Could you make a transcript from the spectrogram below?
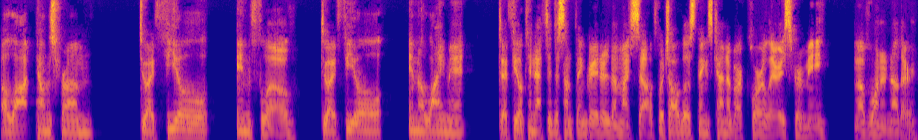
a lot comes from do I feel in flow? Do I feel in alignment? Do I feel connected to something greater than myself? Which all those things kind of are corollaries for me of one another.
